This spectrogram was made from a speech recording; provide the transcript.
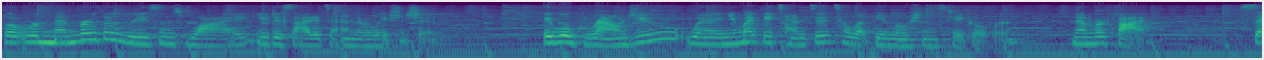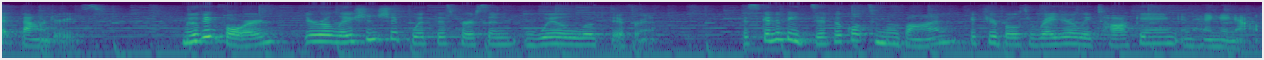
but remember the reasons why you decided to end the relationship. They will ground you when you might be tempted to let the emotions take over. Number five, set boundaries. Moving forward, your relationship with this person will look different. It's gonna be difficult to move on if you're both regularly talking and hanging out.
